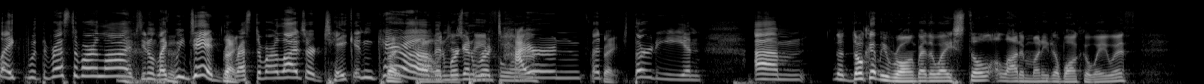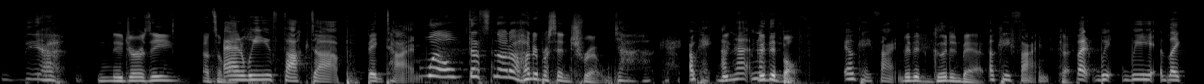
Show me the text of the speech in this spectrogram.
Like with the rest of our lives, you know, like we did. The rest of our lives are taken care Right. of, and we're going to retire in, at Right. thirty. And um, No, don't get me wrong. By the way, still a lot of money to walk away with. Yeah, New Jersey, not so much. and we fucked up big time. well, that's not hundred percent true. Yeah, okay, okay. We, I'm not, I'm we not- did both. Okay, fine. We did good and bad. Okay, fine. Okay. But we we like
